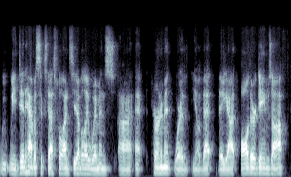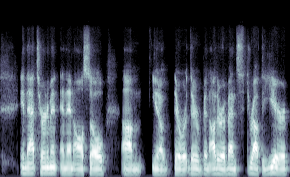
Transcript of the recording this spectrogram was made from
we, we did have a successful NCAA women's uh, tournament where you know that they got all their games off in that tournament, and then also, um, you know, there were there have been other events throughout the year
